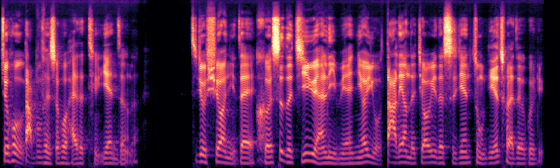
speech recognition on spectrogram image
最后大部分时候还是挺验证的。这就需要你在合适的机缘里面，你要有大量的交易的时间总结出来这个规律。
